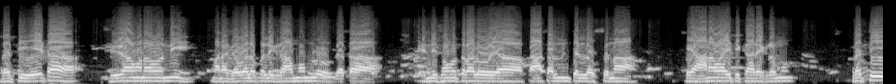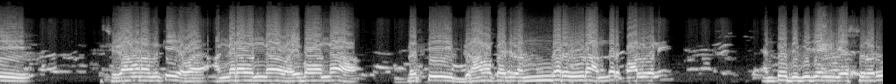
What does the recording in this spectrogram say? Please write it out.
ప్రతి ఏటా శ్రీరామనవమి మన గవలపల్లి గ్రామంలో గత ఎన్ని సంవత్సరాలు ఆ తాతల నుంచి వెళ్ళి వస్తున్న ఈ ఆనవాయితీ కార్యక్రమం. ప్రతి శ్రీరామనవమికి అంగరవంగా అంగరంగ వైభవంగా ప్రతి గ్రామ ప్రజలందరూ కూడా అందరు పాల్గొని ఎంతో దిగ్విజయం చేస్తున్నారు.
